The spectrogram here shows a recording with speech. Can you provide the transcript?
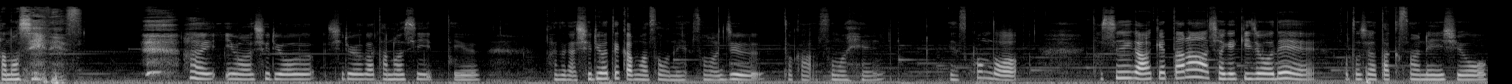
楽しいです。はい今狩猟狩猟が楽しいっていう感じが狩猟っていうかまあそうねその銃とかその辺です。今度年が明けたら射撃場で今年はたくさん練習を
